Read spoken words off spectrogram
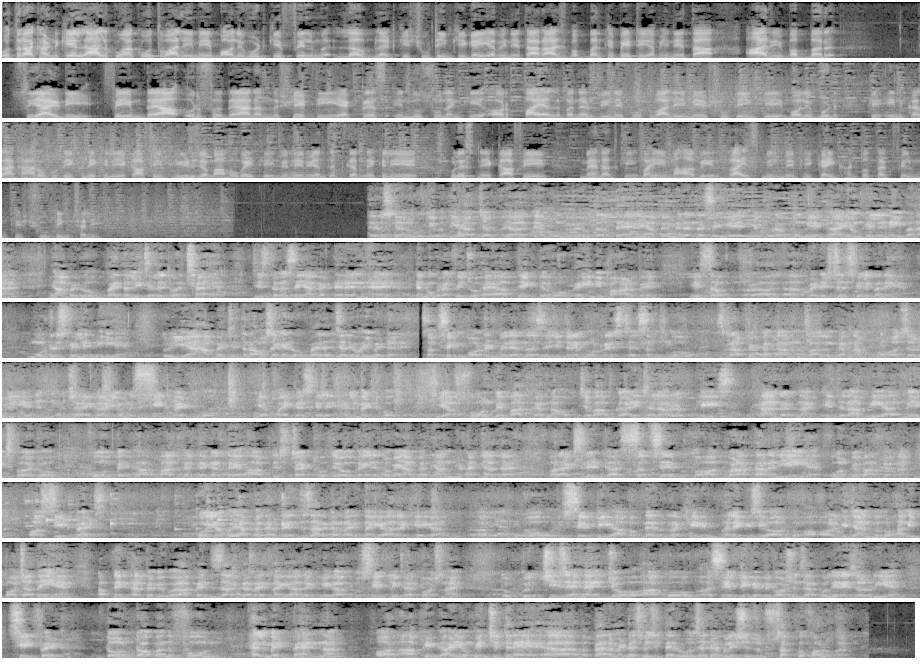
उत्तराखंड के लाल कुआँ कोतवाली में बॉलीवुड की फ़िल्म लव ब्लड की शूटिंग की गई। अभिनेता राज बब्बर के बेटे, अभिनेता आर्य बब्बर सीआईडी फेम दया उर्फ़ दयानंद शेट्टी, एक्ट्रेस इंदु सोलंकी और पायल बनर्जी ने कोतवाली में शूटिंग की। बॉलीवुड के इन कलाकारों को देखने के लिए काफ़ी भीड़ जमा हो गई थी, जिन्हें नियंत्रित करने के लिए पुलिस ने काफ़ी मेहनत की। वहीं महावीर राइस मिल में भी कई घंटों तक फ़िल्म की शूटिंग चली। उसकी अनुभूति होती है। आप जब देवभूमि में उतरते हैं, यहाँ पे मेरे अंदर से ये ये पूरा भूमि गाड़ियों के लिए नहीं बना है। यहाँ पे लोग पैदल ही चले तो अच्छा है। जिस तरह से यहाँ का टेरेन है डेमोग्राफी जो है, आप देखते हो कहीं भी पहाड़ पे, ये सब पेडिस्टेंस के लिए बने हैं। मोटर्स के लिए नहीं है। तो यहाँ पे जितना हो सके लोग पैदल चले, वही बेटर है। सबसे इम्पोर्टेंट मेरे अंदर से जितने मोटरिस्ट है, सबको ट्रैफ़िक का कानून पालन करना बहुत ज़रूरी है। चाहे गाड़ियों में सीट बेल्ट हो, या बाइकर्स के लिए हेलमेट हो, या फ़ोन पे बात करना हो। जब आप गाड़ी चला रहे हो प्लीज़ ध्यान रखना, कितना भी आदमी एक्सपर्ट हो फ़ोन पे बात करते करते आप डिस्ट्रैक्ट होते हो, कहीं ना तो कहीं आपका ध्यान भटक जाता है। और एक्सीडेंट का सबसे बहुत बड़ा कारण यही है फ़ोन पे बात करना। और सीट बेल्ट कोई ना कोई आपका घर पे इंतज़ार कर रहा है, इतना याद रखिएगा। वो सेफ्टी आप अपने रखिए, भले किसी और को और की जान को तो हानि पहुंचाते ही हैं। अपने घर पे भी कोई आपका इंतज़ार कर रहा है, इतना याद रखिएगा, आपको सेफली घर पहुँचना है। तो कुछ चीज़ें हैं जो आपको सेफ्टी के प्रिकॉशंस आपको लेने ज़रूरी है। Seat belt don't talk on the phone helmet पहनना, और आपकी गाड़ियों के जितने पैरामीटर्स में जितने रूल्स एंड रेगुलेशन सबको फॉलो करना।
